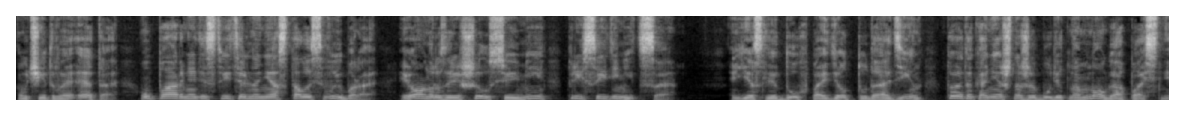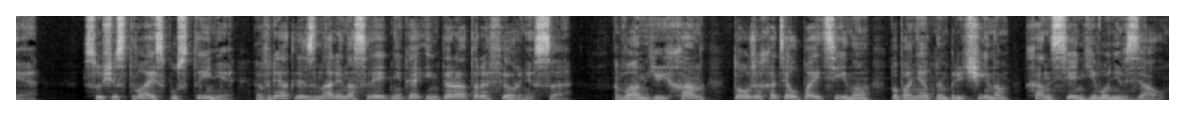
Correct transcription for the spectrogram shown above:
Учитывая это, у парня действительно не осталось выбора, и он разрешил Сюйми присоединиться. Если дух пойдет туда один, то это, конечно же, будет намного опаснее. Существа из пустыни вряд ли знали наследника императора Ферниса. Ван Юйхан тоже хотел пойти, но по понятным причинам Хан Сень его не взял.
